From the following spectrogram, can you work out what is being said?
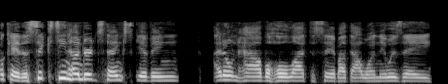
Okay, the 1600s Thanksgiving. I don't have a whole lot to say about that one. It was a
